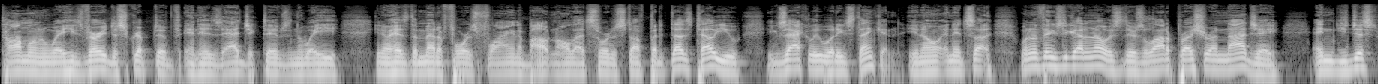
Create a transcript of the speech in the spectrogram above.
Tomlin in a way. He's very descriptive in his adjectives and the way he, you know, has the metaphors flying about and all that sort of stuff. But it does tell you exactly what he's thinking, you know. And it's uh, one of the things you got to know is there's a lot of pressure on Najee, and you just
